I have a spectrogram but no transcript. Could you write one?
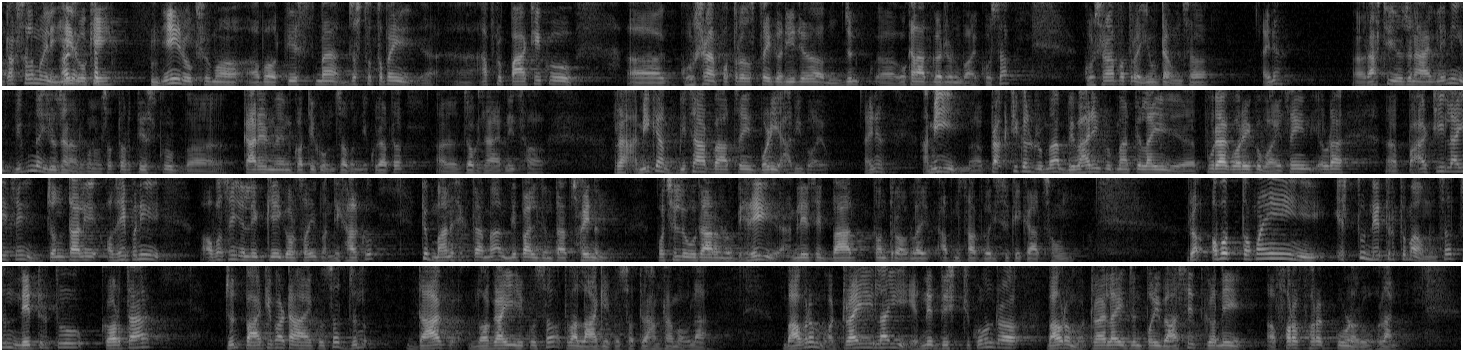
डाक्टर मैले यहीँ रोकेँ। यहीँ रोक्छु म। अब त्यसमा जस्तो तपाईँ आफ्नो पार्टीको घोषणापत्र जस्तै गरेर जुन वकालत गरिरहनु भएको छ घोषणापत्र एउटा हुन्छ होइन? राष्ट्रिय योजना आयोगले नि विभिन्न योजनाहरू बनाउँछ तर त्यसको कार्यान्वयन कतिको हुन्छ भन्ने कुरा त जगजाहेर नै छ। र हामी कहाँ विचारवाद चाहिँ बढी हाबी भयो होइन? हामी प्र्याक्टिकल रूपमा व्यवहारिक रूपमा त्यसलाई पुरा गरेको भए चाहिँ एउटा पार्टीलाई चाहिँ जनताले अझै पनि अब चाहिँ यसले केही गर्छ है भन्ने खालको त्यो मानसिकतामा नेपाली जनता छैनन्। पछिल्लो उदाहरणहरू धेरै हामीले चाहिँ वाद तन्त्रहरूलाई आत्मसात गरिसकेका छौँ। र अब तपाईँ यस्तो नेतृत्वमा हुनुहुन्छ जुन नेतृत्वकर्ता जुन पार्टीबाट आएको छ जुन दाग लगाइएको छ अथवा लागेको छ त्यो हाम्रो ठाउँमा होला। बाबुराम भट्टराईलाई हेर्ने दृष्टिकोण र बाबुराम भट्टराईलाई जुन परिभाषित गर्ने फरक फरक कोणहरू होलान्?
